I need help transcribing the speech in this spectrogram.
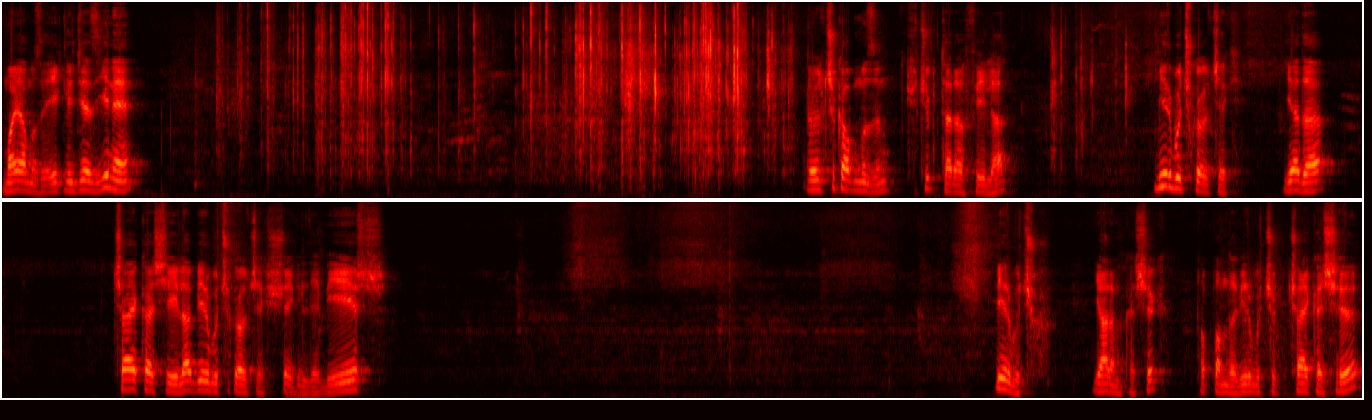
mayamızı ekleyeceğiz. Yine ölçü kabımızın küçük tarafıyla bir buçuk ölçek ya da çay kaşığıyla bir buçuk ölçek. Şu şekilde bir. Bir buçuk. Yarım kaşık. Toplamda bir buçuk çay kaşığı.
